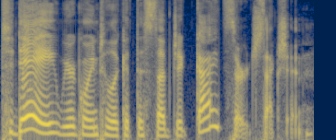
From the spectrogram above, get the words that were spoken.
Today we are going to look at the Subject Guide Search section.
